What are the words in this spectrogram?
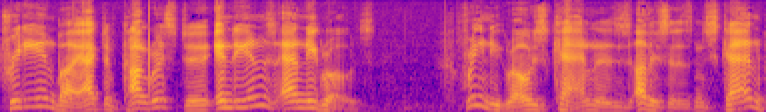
treaty and by act of Congress to Indians and Negroes free Negroes can, as other citizens can,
